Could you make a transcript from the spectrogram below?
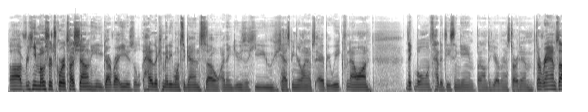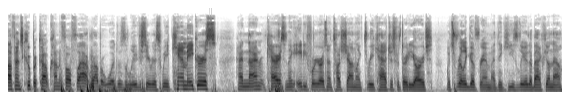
Uh, Raheem Mostert scored a touchdown. He got right. He was the head of the committee once again, so I think was, he has been your lineups every week from now on. Nick Mullens had a decent game, but I don't think you're ever going to start him. The Rams offense, Cooper Kupp kind of fell flat. Robert Woods was the lead receiver this week. Cam Akers had nine carries, I think 84 yards and a touchdown, like three catches for 30 yards, which is really good for him. I think he's leader of the backfield now.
